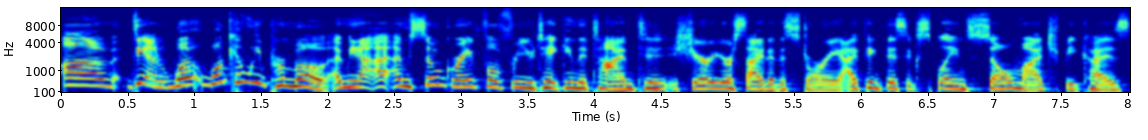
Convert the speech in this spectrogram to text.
Um, Dan, what what can we promote? I mean, I, I'm so grateful for you taking the time to share your side of the story. I think this explains so much because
